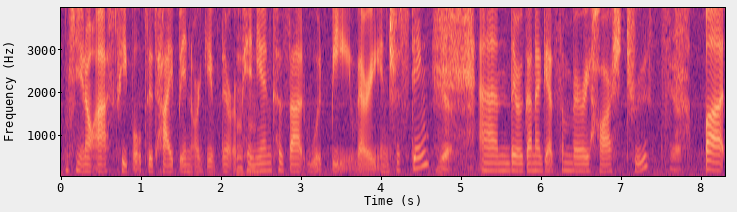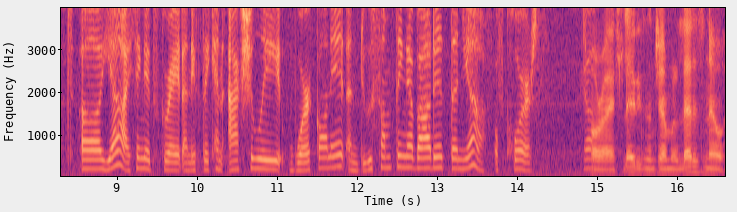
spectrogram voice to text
you know, ask people to type in or give their opinion because that would be very interesting. Yeah. And they're gonna get some very harsh truths. Yeah. But uh, yeah, I think it's great. And if they can actually work on it and do something about it, then yeah, of course. Yeah. All right, ladies and gentlemen, let us know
